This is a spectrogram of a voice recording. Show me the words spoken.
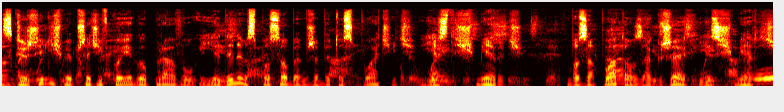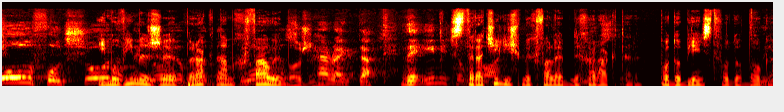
Zgrzeszyliśmy przeciwko Jego prawu i jedynym sposobem, żeby to spłacić, jest śmierć, bo zapłatą za grzech jest śmierć. I mówimy, że brak nam chwały Bożej. Straciliśmy chwalebny charakter, podobieństwo do Boga.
